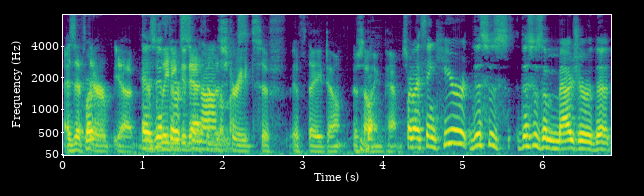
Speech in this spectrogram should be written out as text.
As if But- they're yeah they're as if bleeding they're to death in the synonymous. streets if if they don't if something happens. But I think here, this is this is a measure that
